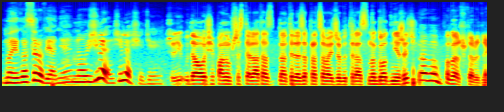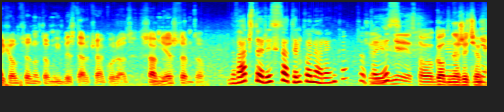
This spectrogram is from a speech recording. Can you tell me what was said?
mojego zdrowia, nie? No źle, źle się dzieje. Czyli udało się panu przez te lata na tyle zapracować, żeby teraz no, godnie żyć? No mam ponad 4 tysiące, no to mi wystarczy akurat. Sam Mhm. jestem, to Dwa 400 tylko na rękę? Co to Czyli jest? Nie jest to godne życie. Nie.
